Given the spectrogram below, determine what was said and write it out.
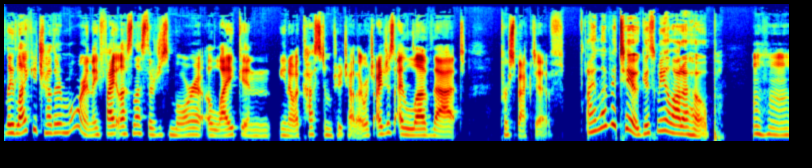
they like each other more and they fight less and less. They're just more alike and, you know, accustomed to each other, which I just I love that perspective. I love it too. It gives me a lot of hope. Mm-hmm.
